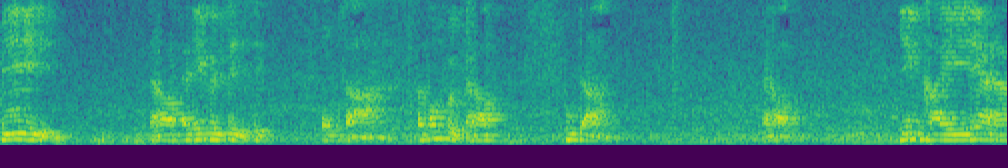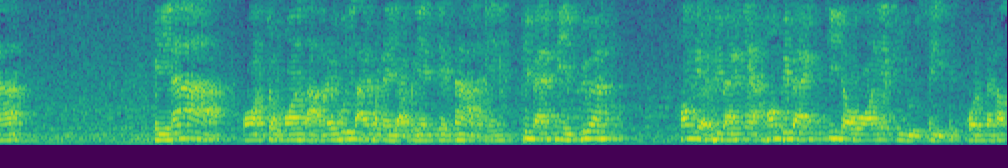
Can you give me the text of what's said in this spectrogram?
B นะครับ อันนี้คือ 40 องศา มันต้องฝึกนะครับ ทุกอย่างนะครับ ยิ่งใครเนี่ยนะ ปีหน้ามจบมสามแล้วผู้ชายคนไหนอยากไปเรียนเตรียมทหารนี้พี่แบงค์มีเพื่อนห้องเดียวพี่แบงค์เนี่ยห้องพี่แบงค์ที่ยวเนี่ยมีอยู่ 40 คนนะครับ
